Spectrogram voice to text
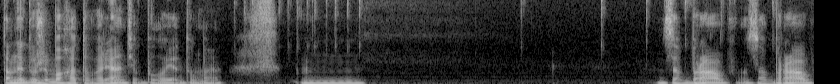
Там не дуже багато варіантів було, я думаю. Забрав, забрав.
